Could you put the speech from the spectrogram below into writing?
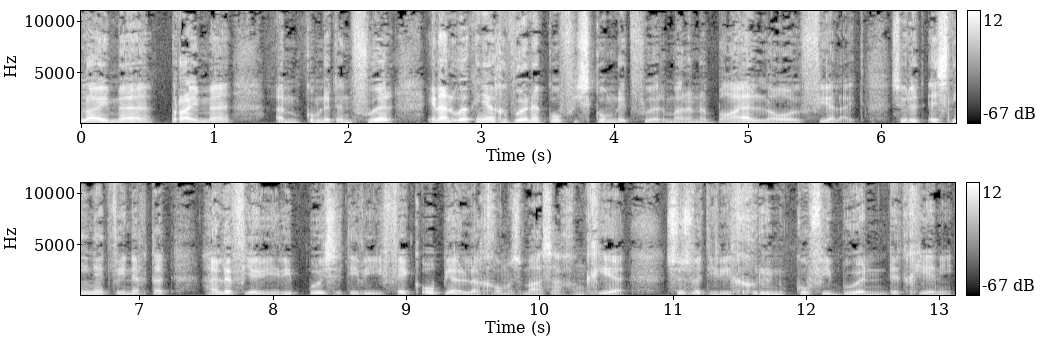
pluime, pruime, um, kom dit in voor en dan ook in jou gewone koffies kom dit voor maar in 'n baie lae hoeveelheid. So dit is nie noodwendig dat hulle vir jou hierdie positiewe effek op jou liggaamsmassa gaan gee soos wat hierdie groen koffieboon dit gee nie.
